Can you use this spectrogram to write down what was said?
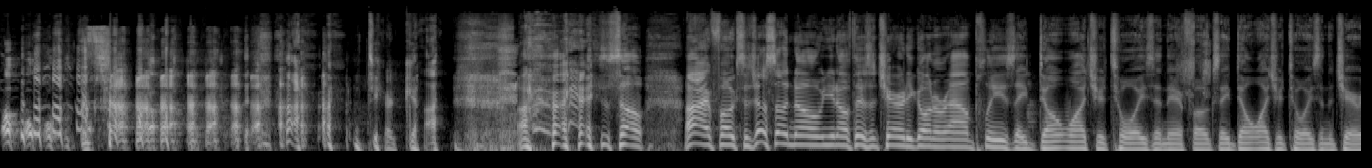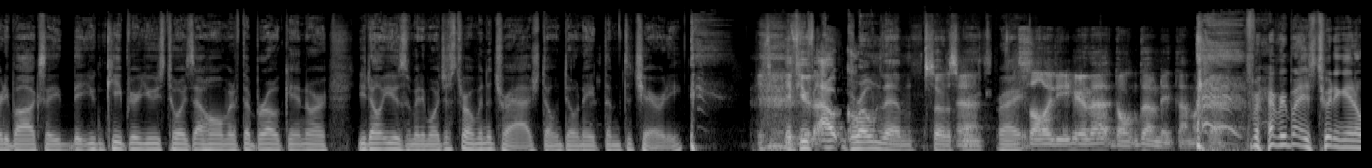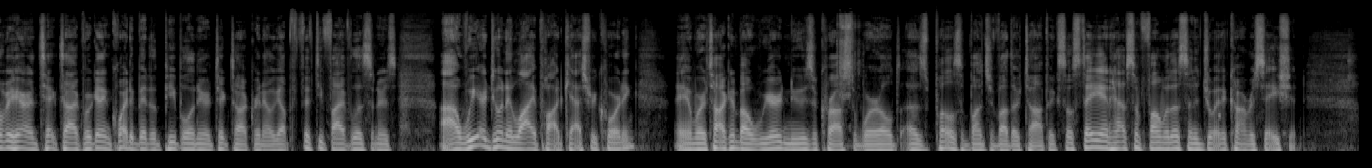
Dear God. All right. So, all right, folks. So, just so know, you know, if there's a charity going around, please, they don't want your toys in there, folks. They don't want your toys in the charity box. They, that you can keep your used toys at home. And if they're broken or you don't use them anymore, just throw them in the trash. Don't donate them to charity. If you've outgrown them, so to Yeah. speak. Right. Solly, do you hear that? Don't donate them. Okay. for everybody who's tuning in over here on TikTok, we're getting quite a bit of people in here on TikTok right now. We got 55 listeners. Uh, we are doing a live podcast recording, and we're talking about weird news across the world, as well as a bunch of other topics. So stay in, have some fun with us, and enjoy the conversation.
